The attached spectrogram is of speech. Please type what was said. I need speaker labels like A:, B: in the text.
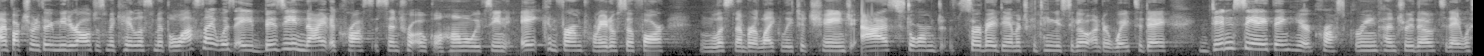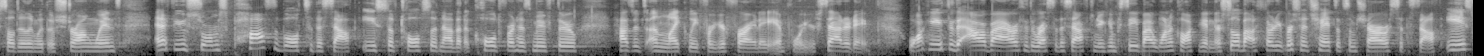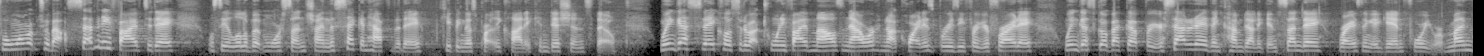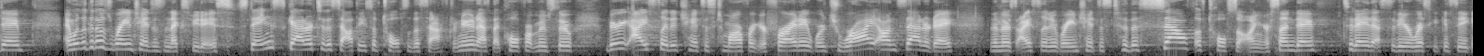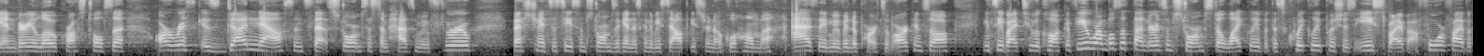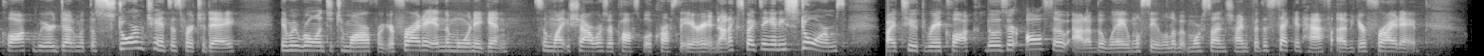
A: I'm Fox 23 meteorologist Michaela Smith. Last night was a busy night across central Oklahoma. We've seen eight confirmed tornadoes so far. List number likely to change as storm survey damage continues to go underway today. Didn't see anything here across green country though. Today we're still dealing with those strong winds and a few storms possible to the southeast of Tulsa now that a cold front has moved through. Hazards unlikely for your Friday and for your Saturday. Walking you through the hour by hour through the rest of this afternoon, you can see by 1 o'clock again, there's still about a 30% chance of some showers to the southeast. We'll warm up to about 75 today. We'll see a little bit more sunshine the second half of the day, keeping those partly cloudy conditions though. Wind gusts today closer to about 25 miles an hour, not quite as breezy for your Friday. Wind gusts go back up for your Saturday, then come down again Sunday, rising again for your Monday. And we look at those rain chances the next few days, staying scattered to the southeast of Tulsa this afternoon as that cold front moves through. Very isolated chances tomorrow for your Friday. We're dry on Saturday, and then there's isolated rain chances to the south of Tulsa on your Sunday. Today, that severe risk you can see again very low across Tulsa. Our risk is done now since that storm system has moved through. Best chance to see some storms again is going to be southeastern Oklahoma as they move into parts of Arkansas. You can see by 2 o'clock a few rumbles of thunder and some storms still likely, but this quickly pushes east by about 4 or 5 o'clock. We are done with the storm chances for today. Then we roll into tomorrow for your Friday in the morning again. Some light showers are possible across the area. Not expecting any storms by 2, 3 o'clock. Those are also out of the way, and we'll see a little bit more sunshine for the second half of your Friday.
